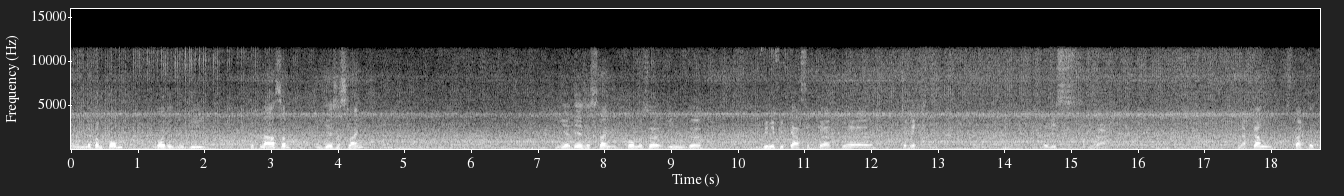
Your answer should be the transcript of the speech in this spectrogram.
en met een pomp worden die geblazen in deze slang. Via deze slang komen ze in de vinificatiekuip uh, terecht. Dat is daar. En dan start het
